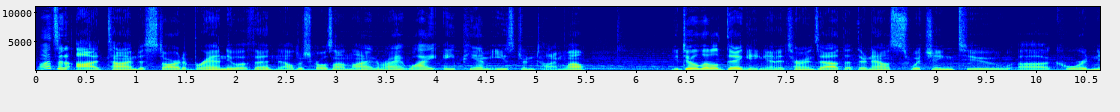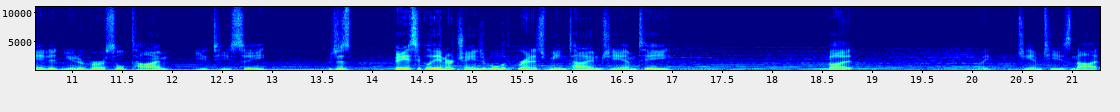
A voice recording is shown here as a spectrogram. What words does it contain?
well, that's an odd time to start a brand new event in Elder Scrolls Online, right? Why 8 p.m. Eastern Time? Well, you do a little digging, and it turns out that they're now switching to uh, Coordinated Universal Time, UTC, which is basically interchangeable with Greenwich Mean Time, GMT. But, like, GMT is not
